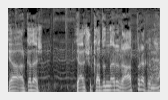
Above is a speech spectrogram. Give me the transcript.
ya arkadaş yani şu kadınları rahat bırakın ya.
